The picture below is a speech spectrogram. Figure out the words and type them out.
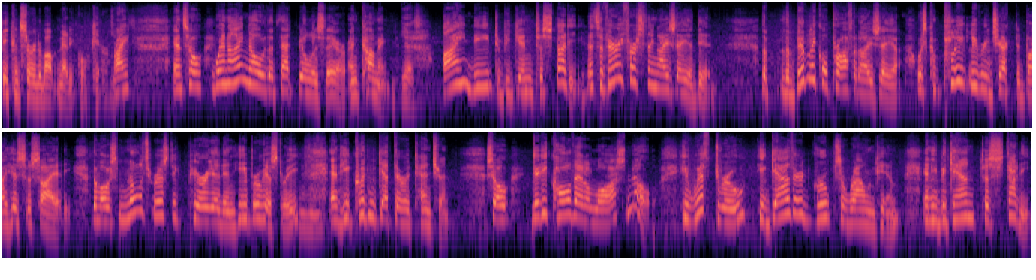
be concerned about medical care, right? And so when I know that that bill is there and coming, Yes. I need to begin to study. That's the very first thing Isaiah did. The, the biblical prophet Isaiah was completely rejected by his society, the most militaristic period in Hebrew history, and he couldn't get their attention. So, did he call that a loss? No. He withdrew, he gathered groups around him, and he began to study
